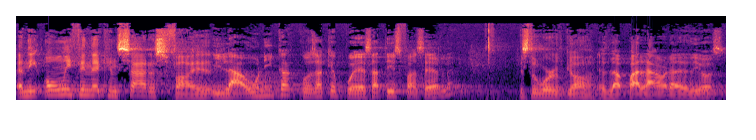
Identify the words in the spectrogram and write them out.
and the only thing that can satisfy y it la única cosa que puede satisfacerla is the word of God. es la palabra de Dios.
